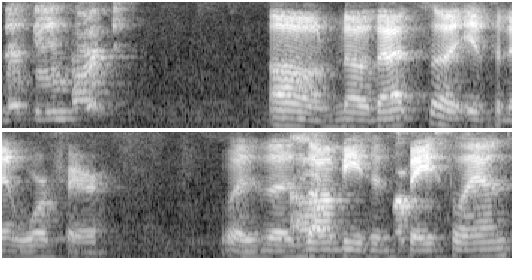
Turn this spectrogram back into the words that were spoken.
the theme park? Oh no, that's uh, Infinite Warfare with the Oh. zombies in Spaceland.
